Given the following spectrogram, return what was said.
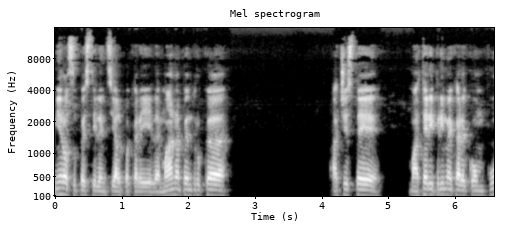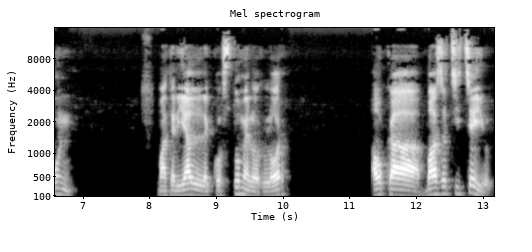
mirosul pestilențial pe care ei le mană, pentru că aceste materii prime care compun materialele costumelor lor au ca bază țițeiul.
